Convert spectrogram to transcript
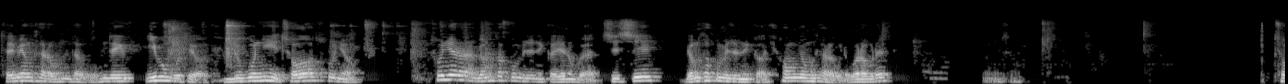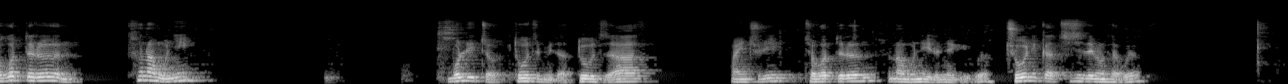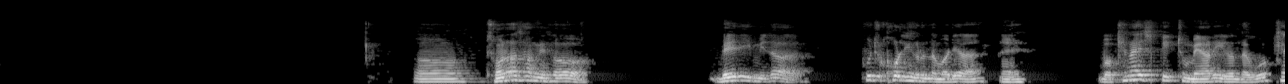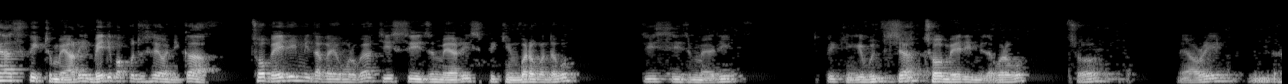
대명사라고 한다고. 근데 2번 보세요. 누구니 저 소녀. 소녀라는 명사 꾸며주니까 얘는 뭐야? 지시 명사 꾸며주니까 형용사라고 그래. 뭐라 그래? 명사. 저것들은 소나무니 멀리 있죠. 도즈입니다. 도즈 아 파인트리. 저것들은 소나무니 이런 얘기고요. 주어니까 지시 대명사고요. 어, 전화상에서 메리입니다. Who's calling 그런단 말이야. 네. 뭐 Can I speak to Mary 이런다고? Can I speak to Mary? 메리 바꿔주세요 하니까 저 메리입니다가 영어로 뭐야? This is Mary speaking. 뭐라고 한다고? This is Mary speaking. 이게 무슨 뜻이야? 저 메리입니다. 뭐라고? 저 메리입니다.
